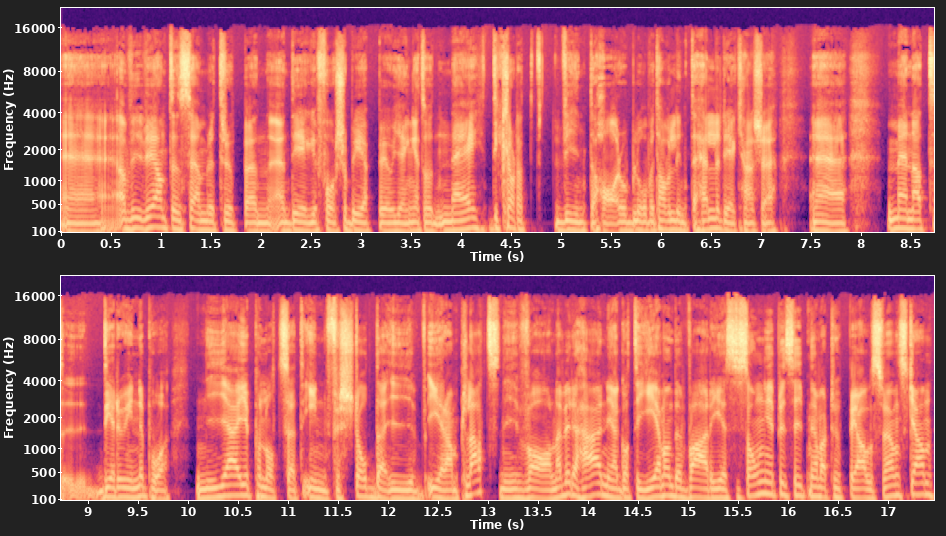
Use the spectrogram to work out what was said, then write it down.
Eh, vi, vi har inte en sämre trupp än, än Degerfors och BP och gänget. Och nej, det är klart att vi inte har och Blåvitt har väl inte heller det kanske. Eh, men att det du är inne på, ni är ju på något sätt införstådda i er plats. Ni är vana vid det här. Ni har gått igenom det varje säsong i princip. Ni har varit uppe i allsvenskan.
